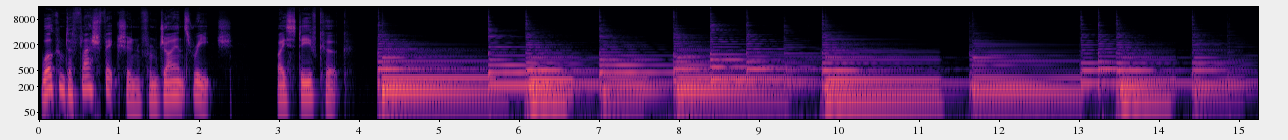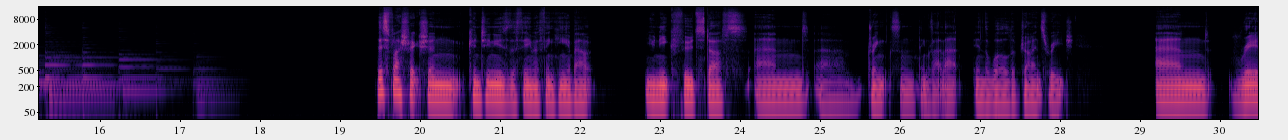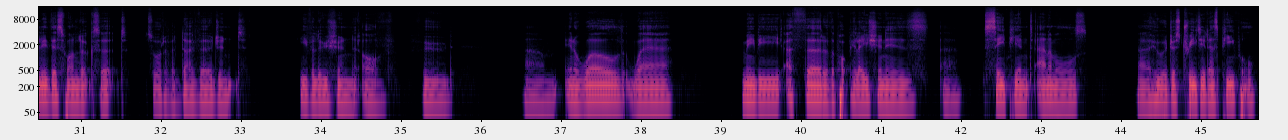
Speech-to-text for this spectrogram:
Welcome to Flash Fiction from Giant's Reach by Steve Cook. This flash fiction continues the theme of thinking about unique foodstuffs and um, drinks and things like that in the world of Giant's Reach. And really, this one looks at sort of a divergent evolution of food um, in a world where maybe a third of the population is uh, sapient animals uh, who are just treated as people,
